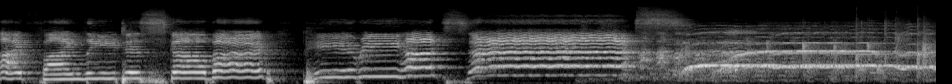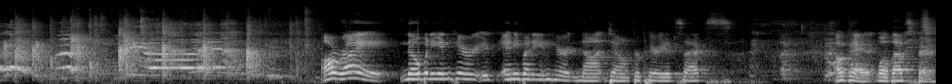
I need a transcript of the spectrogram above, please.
I finally discovered period All right, nobody in here, anybody in here not down for period sex? Okay, well, that's fair.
